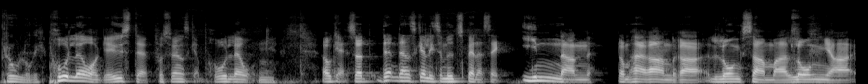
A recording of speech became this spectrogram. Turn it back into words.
Prolog. Prolog, just det, på svenska. Prolog. Okej, så att den, den ska liksom utspela sig innan de här andra långsamma, långa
